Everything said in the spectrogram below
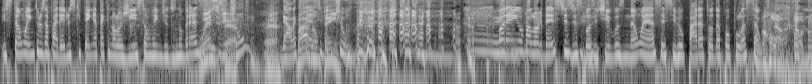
estão entre os aparelhos que têm a tecnologia e são vendidos no Brasil. O S21? É. Galaxy Bah, não tem. S21. Porém, o valor destes dispositivos não é acessível para toda a população. Oh, não.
